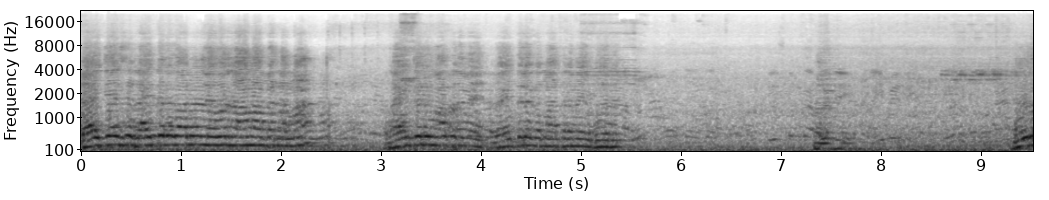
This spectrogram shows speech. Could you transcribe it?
దయచేసి రైతుల గారు ఎవరు రామాకన్నమ్మా? రైతులు మాత్రమే రైతులకు మాత్రమే భోజనం. దూర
